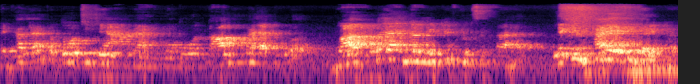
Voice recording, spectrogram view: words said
देखा जाए तो दो चीज़ें यहाँ पे आती है। तो वो टाल होगा या तो बार होगा या इंटरमीडिएट हो सकता है, लेकिन है एक ही कैरेक्टर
